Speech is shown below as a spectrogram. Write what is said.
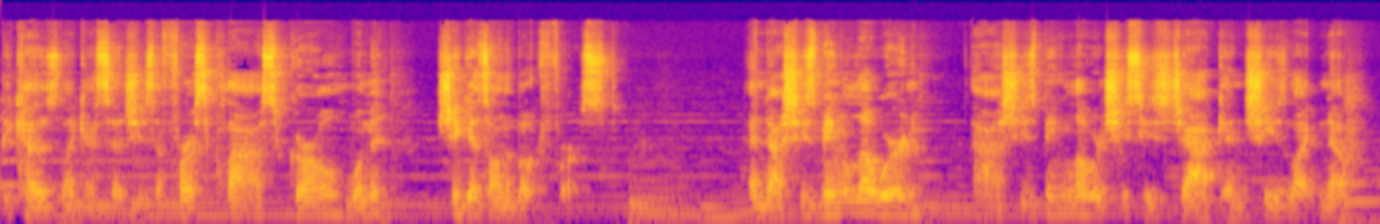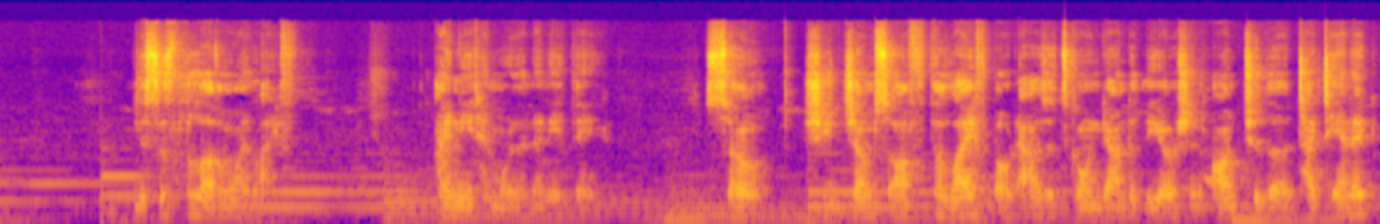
because like I said, she's a first class girl, woman, she gets on the boat first. And as she's being lowered, as she's being lowered, she sees Jack and she's like, no, this is the love of my life. I need him more than anything. So she jumps off the lifeboat as it's going down to the ocean onto the Titanic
